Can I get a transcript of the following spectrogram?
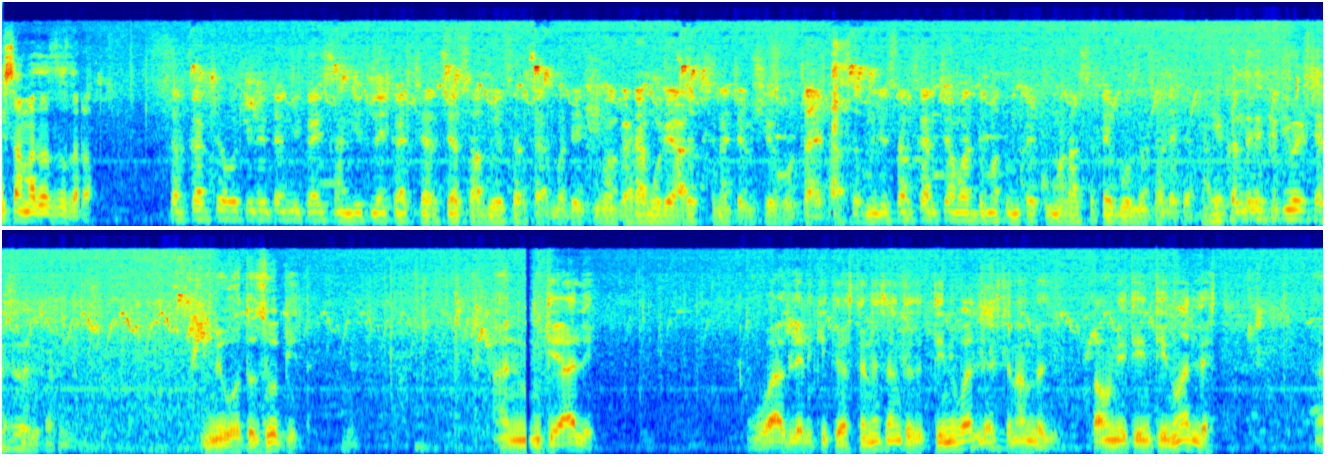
मी समाजाचाच राहतो सरकारच्या वतीने त्यांनी काही सांगितलंय का? चर्चा चालू आहे सरकारमध्ये किंवा घडामोडी आरक्षणाच्या विषय होत आहेत. असं म्हणजे सरकारच्या माध्यमातून काही तुम्हाला असं काही बोलणं झालंय का? एकंदरीत किती वेळ चर्चा झाली पाटील मी होतो. झोपीत आणि मग ते आले. वाजलेले किती असते नाही सांगतात तीन वाजले असते ना अंदाजे. पावणे तीन तीन वाजले असते. हा.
